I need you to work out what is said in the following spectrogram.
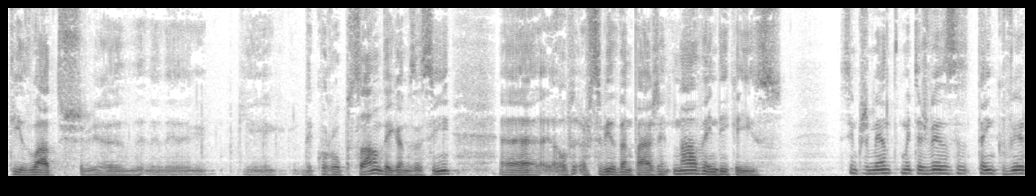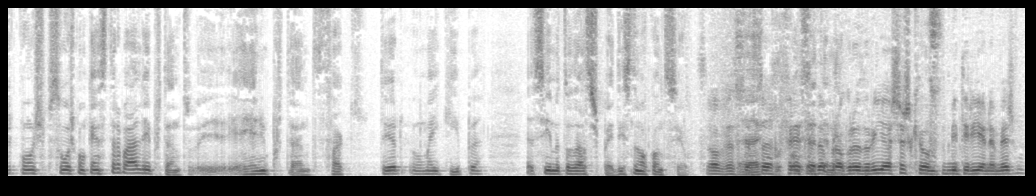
tido atos uh, de, de, de, corrupção, digamos assim, recebido vantagem. Nada indica isso. Simplesmente, muitas vezes, tem que ver com as pessoas com quem se trabalha e, portanto, é, é importante, de facto, ter uma equipa acima de toda a suspeita. Isso não aconteceu. Se houvesse essa referência da Procuradoria, achas que ele se demitiria na mesma?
